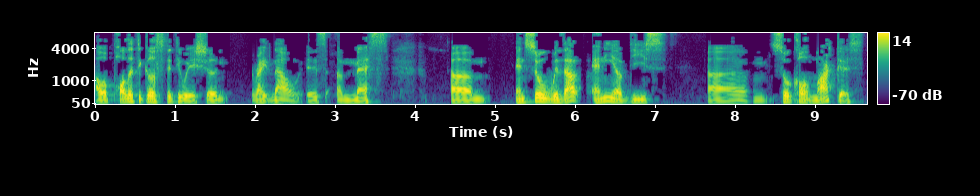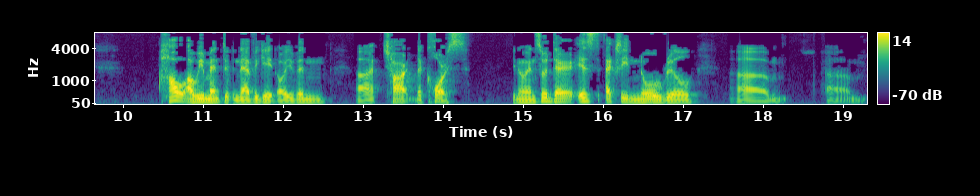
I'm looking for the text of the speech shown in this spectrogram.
Our political situation right now is a mess. Um, and so, without any of these um, so called markers, how are we meant to navigate or even uh, chart the course? You know, and so there is actually no real, um, um,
